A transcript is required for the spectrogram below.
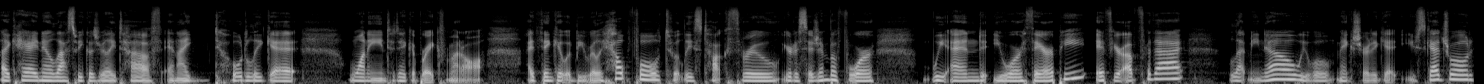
like, "Hey, I know last week was really tough, and I totally get wanting to take a break from it all." I think it would be really helpful to at least talk through your decision before we end your therapy. If you're up for that, let me know. We will make sure to get you scheduled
